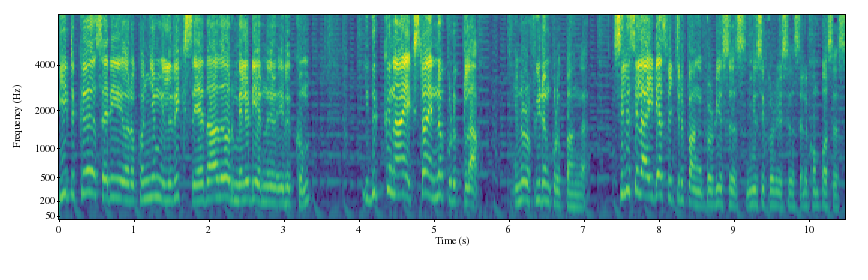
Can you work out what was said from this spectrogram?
பீட்டுக்கு சரி ஒரு கொஞ்சம் லிரிக்ஸ் ஏதாவது ஒரு மெலடி இருக்கும். இதுக்கு நான் எக்ஸ்ட்ரா என்ன கொடுக்கலாம்? என்னோட ஃப்ரீடம் கொடுப்பாங்க. சில சில ஐடியாஸ் வச்சுருப்பாங்க ப்ரொடியூசர்ஸ் மியூசிக் ப்ரொடியூசர்ஸ் இல்லை கம்போசர்ஸ்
